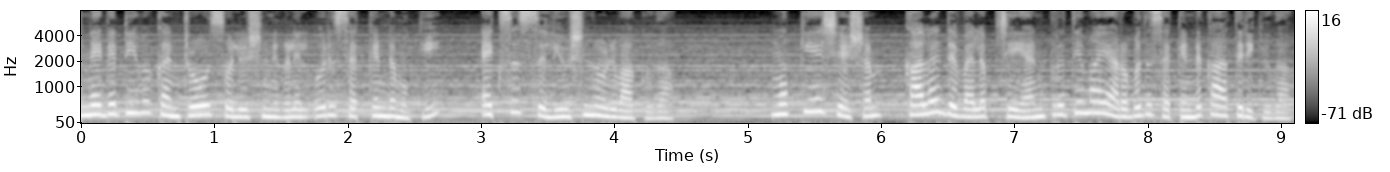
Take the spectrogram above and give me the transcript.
negative control സൊല്യൂഷനുകളിൽ ഒരു സെക്കൻഡ് മുക്കി എക്സസ് സൊല്യൂഷൻ ഒഴിവാക്കുക. മുക്കിയ ശേഷം കല ഡെവലപ്പ് ചെയ്യാൻ കൃത്യമായി അറുപത് സെക്കൻഡ് കാത്തിരിക്കുക.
